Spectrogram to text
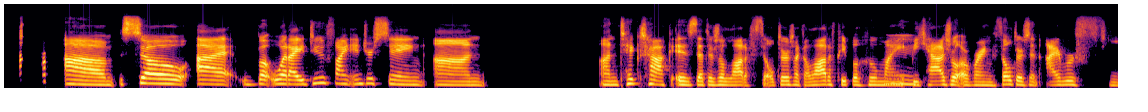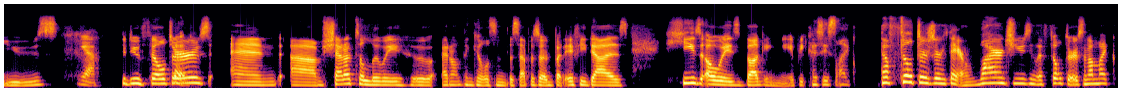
um. So, I. Uh, but what I do find interesting on on TikTok is that there's a lot of filters. Like a lot of people who might mm. be casual are wearing filters, and I refuse. Yeah. To do filters. Good. And um, shout out to Louis, who I don't think he'll listen to this episode, but if he does, he's always bugging me because he's like, the filters are there. Why aren't you using the filters? And I'm like,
